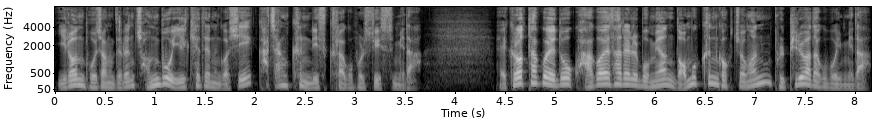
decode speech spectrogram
이런 보장들은 전부 잃게 되는 것이 가장 큰 리스크라고 볼 수 있습니다. 그렇다고 해도 과거의 사례를 보면 너무 큰 걱정은 불필요하다고 보입니다.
